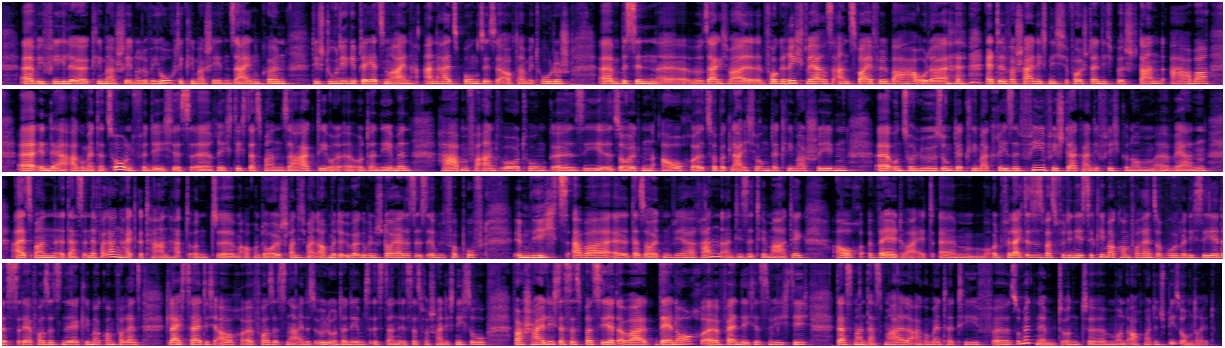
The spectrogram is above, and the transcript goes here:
wie viele Klimaschäden oder wie hoch die Klimaschäden sein können. Die Studie gibt ja jetzt nur einen Anhaltspunkt. Sie ist ja auch da methodisch ein bisschen äh, sage ich mal, vor Gericht wäre es anzweifelbar oder hätte wahrscheinlich nicht vollständig Bestand. Aber äh, in der Argumentation finde ich es äh, richtig, dass man sagt, die äh, Unternehmen haben Verantwortung. Äh, sie sollten auch äh, zur Begleichung der Klimaschäden äh, und zur Lösung der Klimakrise viel, viel stärker an die Pflicht genommen äh, werden, als man das in der Vergangenheit getan hat. Und ähm, auch in Deutschland, ich meine auch mit der Übergewinnsteuer, das ist irgendwie verpufft im Nichts, aber äh, da sollten wir ran an diese Thematik, auch weltweit. Ähm, und vielleicht ist es was für die nächste Klimakonferenz, obwohl wenn ich sehe, dass der Vorsitzende der Klimakonferenz gleichzeitig auch äh, Vorsitzender eines Ölunternehmens ist, dann ist das wahrscheinlich nicht so wahrscheinlich, dass das passiert. Aber dennoch äh, fände ich es wichtig, dass man das mal argumentativ äh, so mitnimmt ähm, und auch mal den Spieß umdreht.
